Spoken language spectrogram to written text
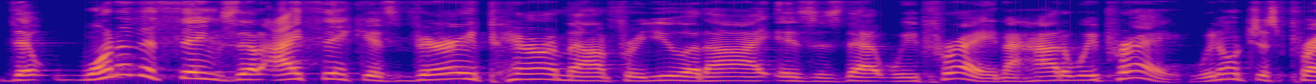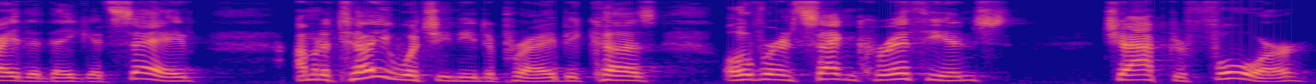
that one of the things that I think is very paramount for you and I is, is that we pray. Now, how do we pray? We don't just pray that they get saved. I'm going to tell you what you need to pray because over in 2 Corinthians chapter 4,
